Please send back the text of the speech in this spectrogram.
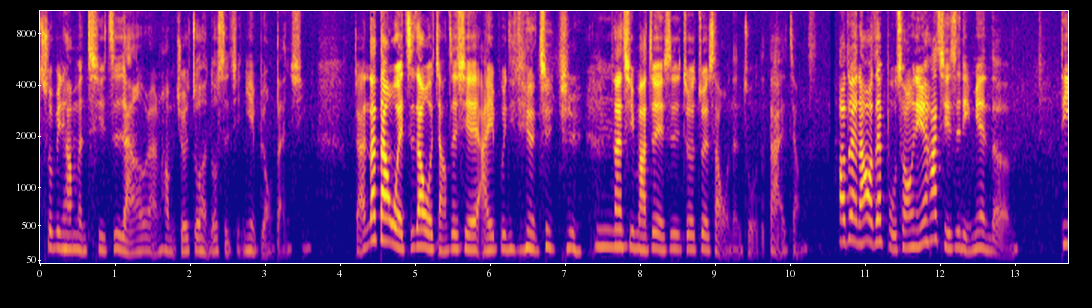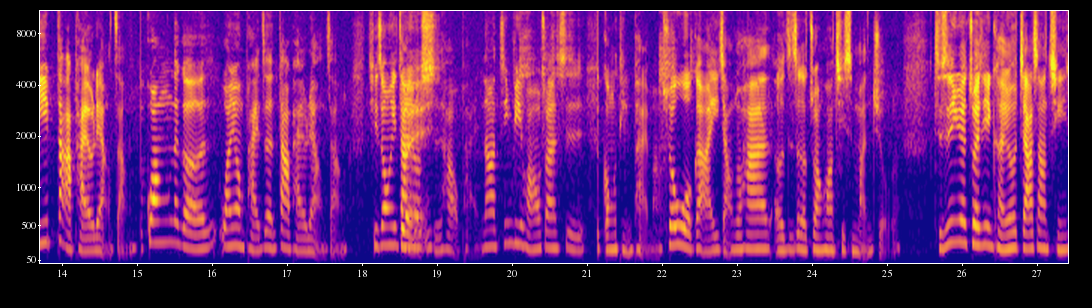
说不定他们其实自然而然，他们就会做很多事情，你也不用担心。对啊，那当然我也知道，我讲这些阿姨不一定听得进去，嗯那起码这也是就是最少我能做的，大概这样子。哦，对，然后我再补充，因为它其实里面的第一大牌有两张，光那个万用牌阵大牌有两张，其中一张对有十号牌，那金币皇后算是宫廷牌嘛，所以我跟阿姨讲说，他儿子这个状况其实蛮久了，只是因为最近可能又加上情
